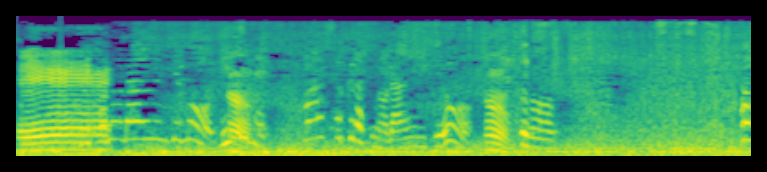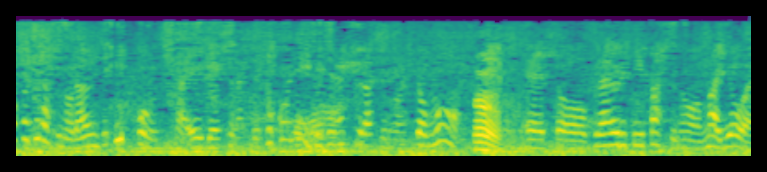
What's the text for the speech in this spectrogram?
で、えそのラウンジもビジネス、うんファーストクラスのラウンジを。その、ファーストクラスのラウンジ1本しか営業してなくて、そこにビジネスクラスの人も、うん。えっ、と、プライオリティパスの、まあ、要は、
